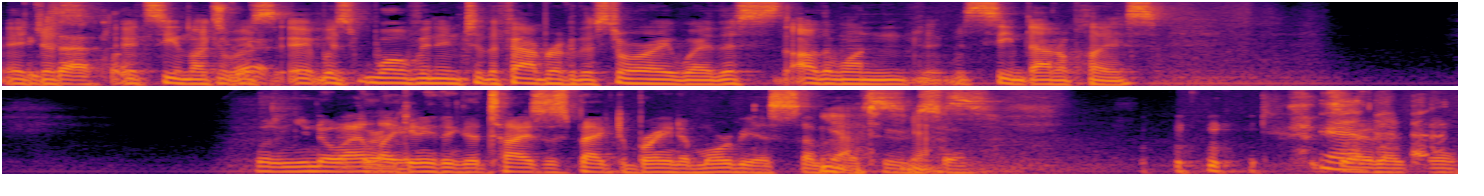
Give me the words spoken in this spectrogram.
It Exactly. just it seemed like That's it was right. it was woven into the fabric of the story, where this other one it was, seemed out of place. Well, and you know, I like anything that ties us back to Brain of Morbius somehow Yes, too. yes. So, Yeah. so I like that. I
